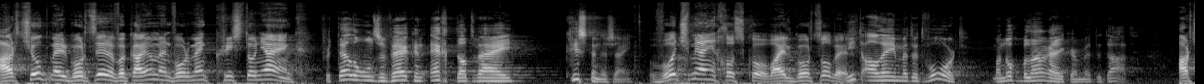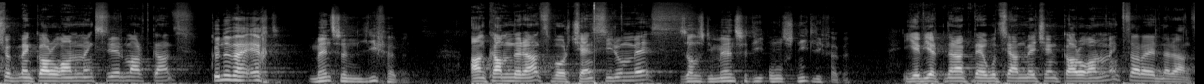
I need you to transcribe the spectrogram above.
Արդյոք մեր գործերը վկայում են, որ մենք քրիստոնյա ենք։ Vertellen onze werken echt dat wij christenen zijn? Ոչ միայն խոսքով, այլ գործով էլ։ Niet alleen met het woord, maar nog belangrijker met de daad. Արդյոք մենք կարողանում ենք սիրել մարդկանց, Kunnen wij echt mensen liefhebben? անկամ նրանց, որ չեն սիրում մեզ, Zelfs die mensen die ons niet liefhebben. եւ երբ նրանք նեղության մեջ են, կարողանում ենք ծառայել նրանց։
